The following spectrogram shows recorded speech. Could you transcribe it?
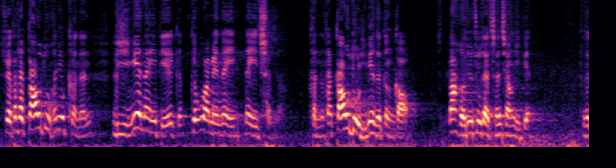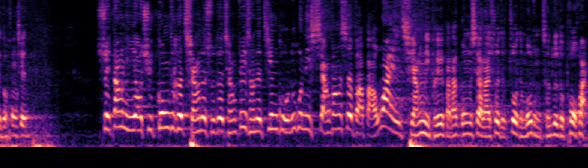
所以它的高度很有可能里面那一叠跟跟外面那那一层呢，可能它高度里面的更高。拉合就住在城墙里边这个空间。所以，当你要去攻这个墙的时候，这墙非常的坚固。如果你想方设法把外墙，你可以把它攻下来，或者做的某种程度的破坏，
